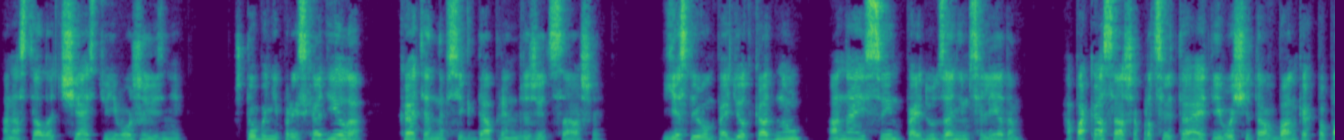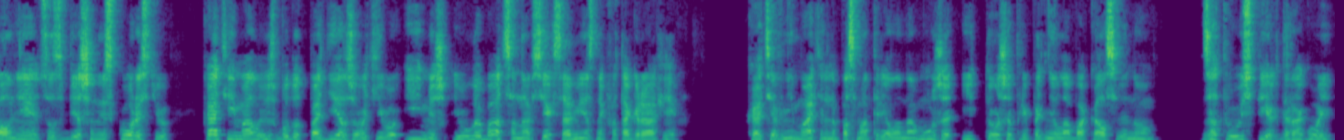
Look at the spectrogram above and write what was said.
она стала частью его жизни. Что бы ни происходило, Катя навсегда принадлежит Саше. Если он пойдет ко дну, она и сын пойдут за ним следом. А пока Саша процветает, его счета в банках пополняются с бешеной скоростью, Катя и малыш будут поддерживать его имидж и улыбаться на всех совместных фотографиях. Катя внимательно посмотрела на мужа и тоже приподняла бокал с вином. «За твой успех, дорогой!»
